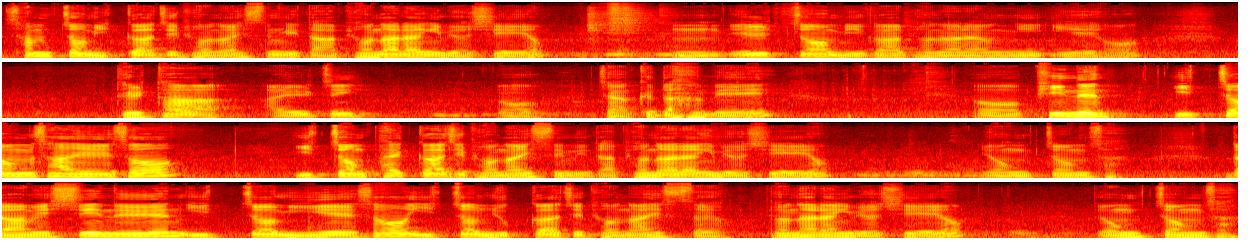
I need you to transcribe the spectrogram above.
3.2까지 변화했습니다. 변화량이 몇이에요? 음, 1.2가 변화량이 2예요. 델타 알지? 어, 자, 그 다음에 어, B는 2.4에서 2.8까지 변화했습니다. 변화량이 몇이에요? 0.4. 그 다음에 C는 2.2에서 2.6까지 변화했어요. 변화량이 몇이에요? 0.4.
